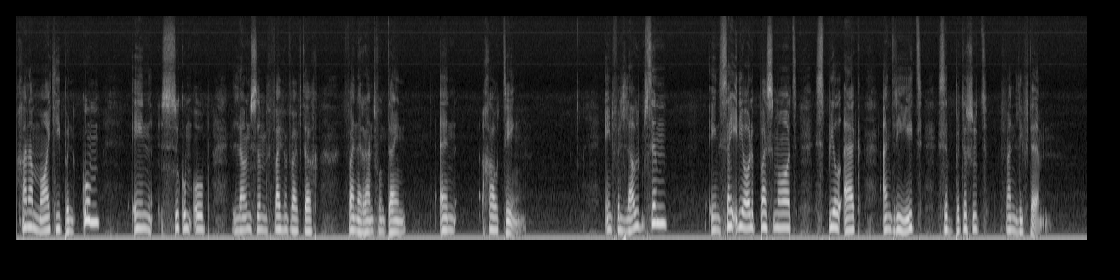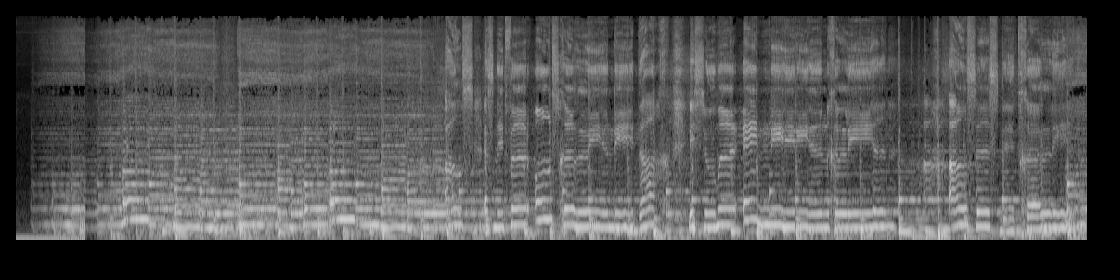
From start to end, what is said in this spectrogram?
ga na maakie.com en soek om op Lonesome 55 van Randfontein in Gauteng. En vir Lonesome en sy ideale pasmaat speel ek Andriette se bittersoet van liefde. Als is net vir ons geleen die dag, die somer en die reen geleen. Als is net geleen.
